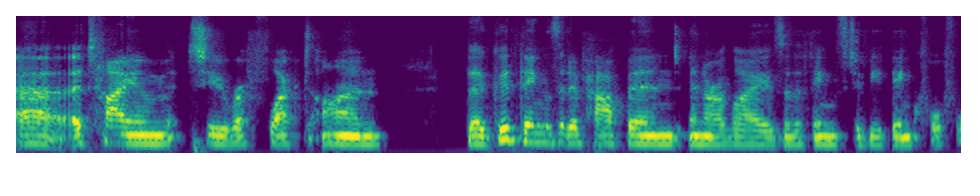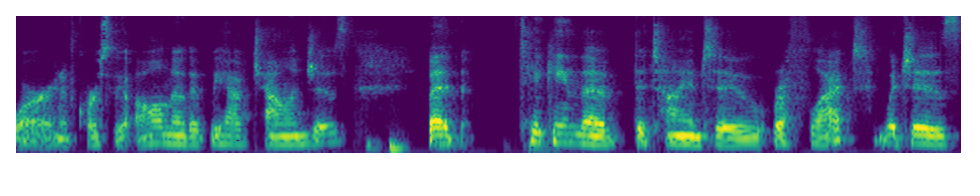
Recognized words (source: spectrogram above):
uh, a time to reflect on the good things that have happened in our lives and the things to be thankful for. And of course, we all know that we have challenges, but taking the the time to reflect, which is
